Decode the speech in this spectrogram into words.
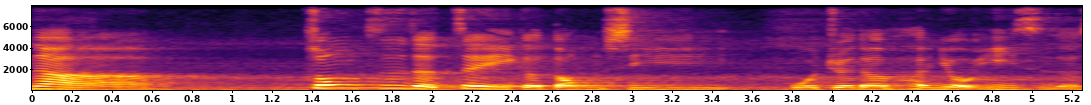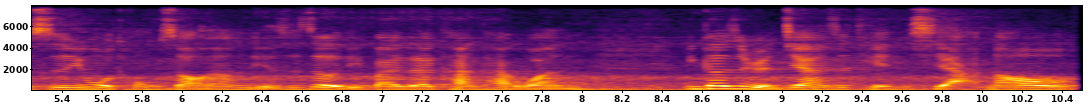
那中资的这一个东西，我觉得很有意思的是，因为我同时好像也是这个礼拜在看台湾，应该是远见还是天下，然后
